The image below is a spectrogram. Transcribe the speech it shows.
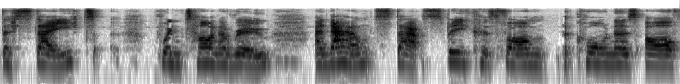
the state Quintana Roo, announced that speakers from the corners of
